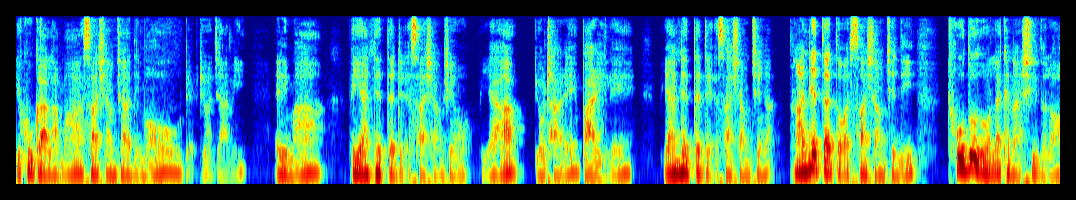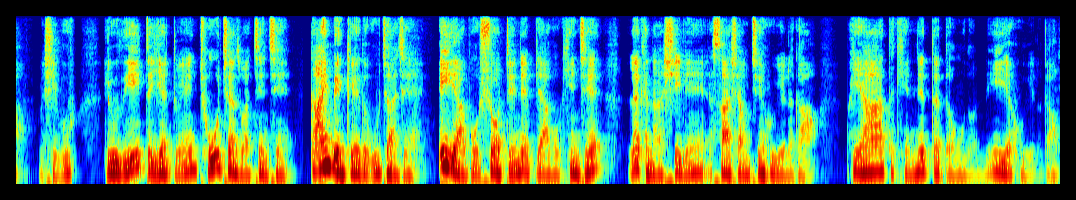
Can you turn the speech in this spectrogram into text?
ယခုကာလမှာအစာရှောင်ကြသည်မဟုတ်တဲ့ပြောကြပြီအဲ့ဒီမှာဘုရားနှစ်သက်တဲ့အစာရှောင်ခြင်းကိုဘုရားပြောထားတယ်ဘာတွေလဲဘုရားနှစ်သက်တဲ့အစာရှောင်ခြင်းကငါနှစ်သက်သောအစာရှောင်ခြင်းသည် ထို့သောသောလက္ခဏာရှိသလားမရှိဘူးလူသည်တရက်တွင်ချိုးချံစွာကျင့်ခြင်းဂိုင်းပင်ကဲ့သို့ဥကြခြင်းအိယာဖို့ရှော့တင်တဲ့ပြာကိုခင်းခြင်းလက္ခဏာရှိလင်အစာရှောင်ခြင်းဟူ၍၎င်းဖျားသခင်နှစ်သက်တော်မူသောနေ့ရက်ဟူ၍၎င်း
